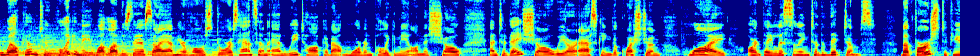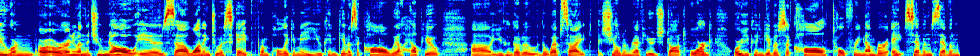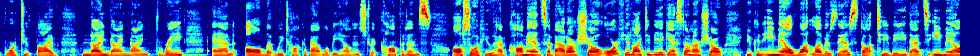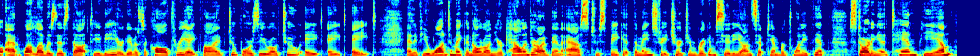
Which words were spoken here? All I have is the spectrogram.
Welcome to Polygamy What Love Is This? I am your host, Doris Hanson, and we talk about Mormon polygamy on this show. And today's show, we are asking the question why aren't they listening to the victims? But first, if you or, or, or anyone that you know is uh, wanting to escape from polygamy, you can give us a call. We'll help you. Uh, you can go to the website shieldandrefuge.org or you can give us a call, toll free number 877 425 9993 and all that we talk about will be held in strict confidence. Also, if you have comments about our show or if you'd like to be a guest on our show, you can email whatloveisthis.tv. That's email at whatloveisthis.tv or give us a call 385 240 2888. And if you want to make a note on your calendar, I've been asked to speak at the Main Street Church in Brigham City on September 25th, starting at 10 p.m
